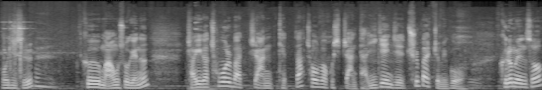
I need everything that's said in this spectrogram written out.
거짓을 그 마음 속에는 자기가 처벌받지 않겠다, 처벌받고 싶지 않다. 이게 이제 출발점이고 그러면서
